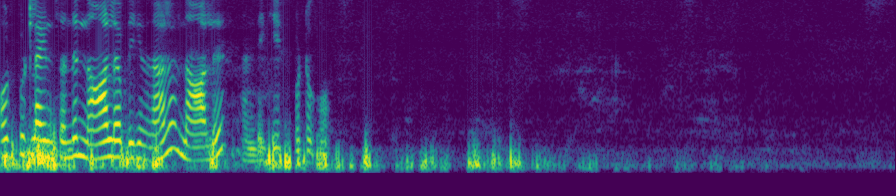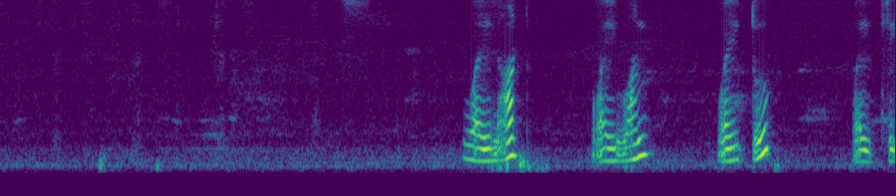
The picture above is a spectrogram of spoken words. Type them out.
அவுட்புட் லைன்ஸ் வந்து நாலு அப்படிங்கிறதுனால நாலு அண்டிகேட் போட்டுக்குவோம். Y naught Y one Y two Y three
